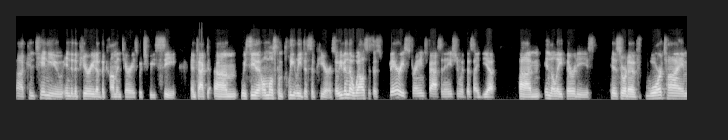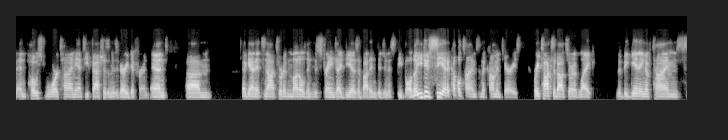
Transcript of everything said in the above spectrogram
uh, continue into the period of the commentaries which we see. In fact, um, we see that almost completely disappear. So even though Welles has this very strange fascination with this idea um, in the late 30s, his sort of wartime and post-wartime anti-fascism is very different. And um, again, it's not sort of muddled in his strange ideas about indigenous people. Although you do see it a couple times in the commentaries where he talks about sort of like the beginning of times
